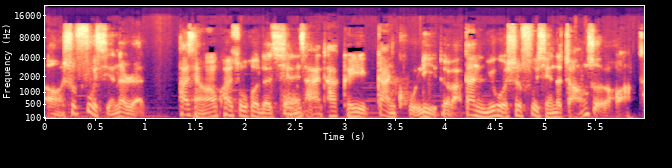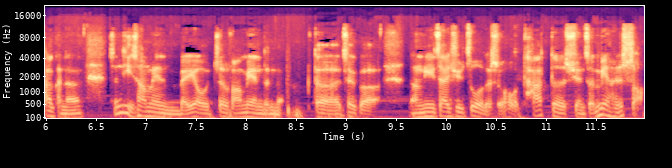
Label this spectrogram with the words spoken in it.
呃是赋闲的人。他想要快速获得钱财，他可以干苦力，对吧？但如果是赋闲的长者的话，他可能身体上面没有这方面的能的这个能力再去做的时候，他的选择面很少。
